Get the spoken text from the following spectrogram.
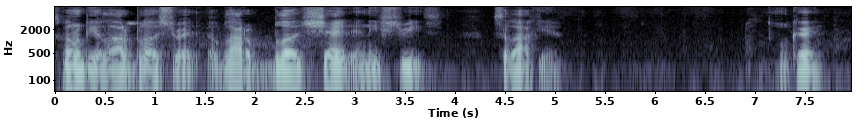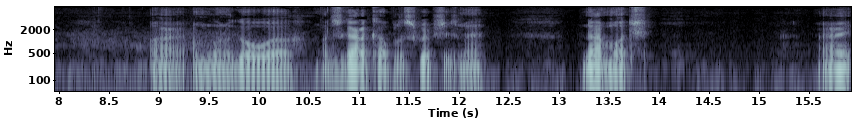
It's gonna be a lot of bloodshed, a lot of bloodshed in these streets, Salakia. Okay. All right, I'm gonna go. uh I just got a couple of scriptures, man. Not much. All right.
